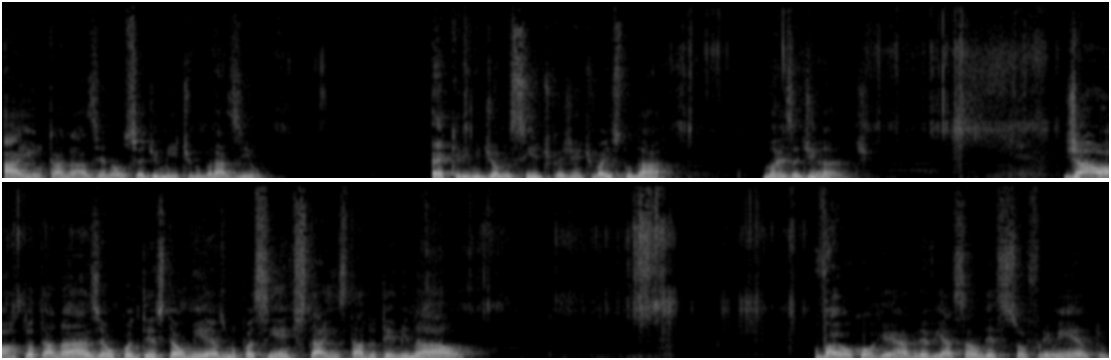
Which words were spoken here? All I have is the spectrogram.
A eutanásia não se admite no Brasil. É crime de homicídio que a gente vai estudar mais adiante. Já a ortotanásia, o contexto é o mesmo, o paciente está em estado terminal. Vai ocorrer a abreviação desse sofrimento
